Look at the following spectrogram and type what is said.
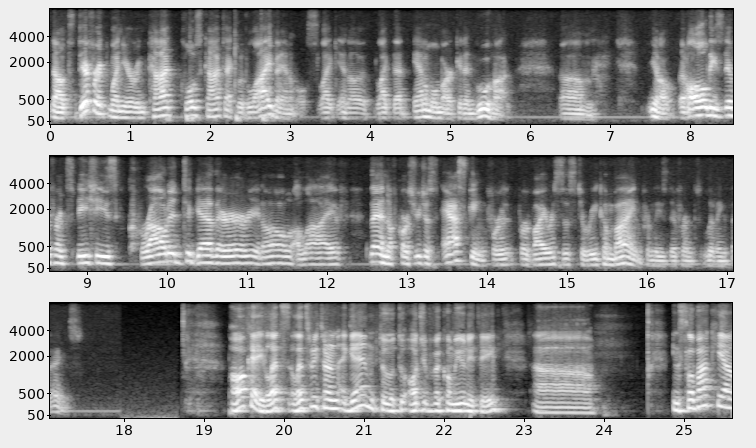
Now it's different when you're in con- close contact with live animals, like in a like that animal market in Wuhan. Um, you know, all these different species crowded together, you know, alive. Then, of course, you're just asking for, for viruses to recombine from these different living things. Okay, let's let's return again to to Ojibwe community. Uh, in Slovakia,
